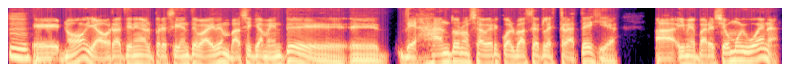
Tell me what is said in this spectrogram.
Mm. Eh, no, y ahora tienen al presidente Biden básicamente eh, dejándonos saber cuál va a ser la estrategia. Ah, y me pareció muy buena.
